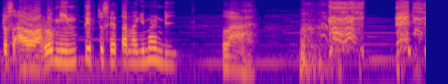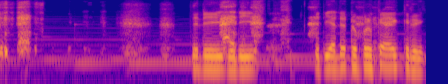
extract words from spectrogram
terus arwah lu ngintip tuh setan lagi mandi. Lah. jadi jadi jadi ada double kegel.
